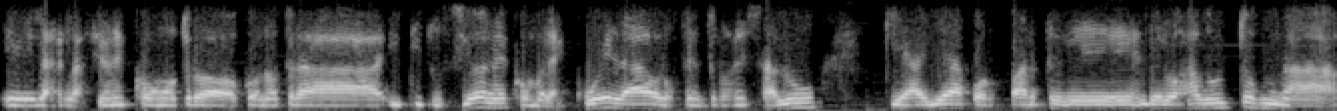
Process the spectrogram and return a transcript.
eh, las relaciones con otro, con otras instituciones como la escuela o los centros de salud que haya por parte de, los adultos una,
